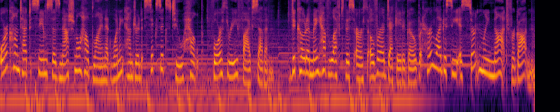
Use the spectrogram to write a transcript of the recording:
or contact SAMHSA's national helpline at 1 800 662 HELP 4357. Dakota may have left this earth over a decade ago, but her legacy is certainly not forgotten.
